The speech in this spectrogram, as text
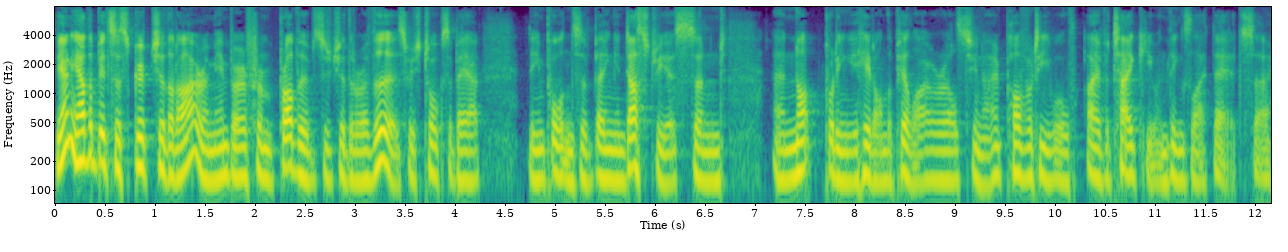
The only other bits of scripture that I remember are from Proverbs, which are the reverse, which talks about the importance of being industrious and and not putting your head on the pillow, or else you know poverty will overtake you and things like that. So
